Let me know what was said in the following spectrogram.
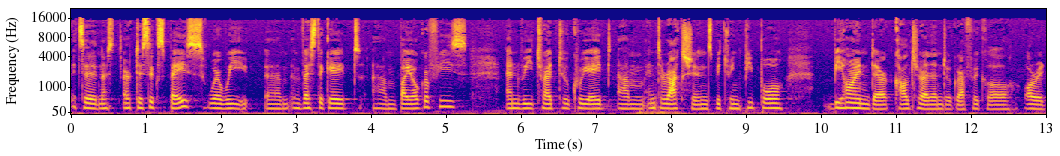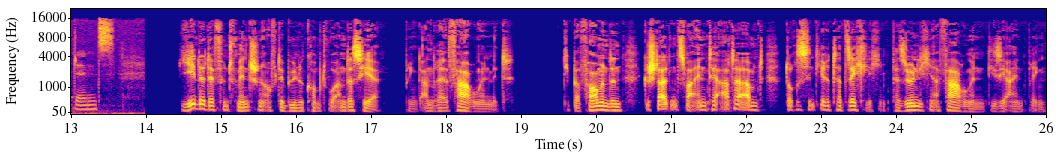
It's an artistic space where we um, investigate um, biographies and we try to create um, interactions between people behind their cultural and geographical origins. Jeder der fünf Menschen auf der Bühne kommt woanders her, bringt andere Erfahrungen mit. Die Performenden gestalten zwar einen Theaterabend, doch es sind ihre tatsächlichen, persönlichen Erfahrungen, die sie einbringen.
